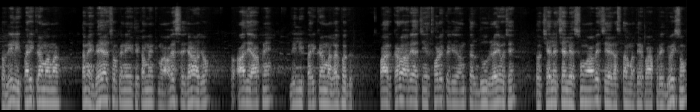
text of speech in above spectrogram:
તો લીલી પરિક્રમામાં તમે ગયા છો કે નહીં તે કમેન્ટમાં અવશ્ય જણાવજો. તો આજે આપણે લીલી પરિક્રમા લગભગ પાર કરવા આવ્યા છીએ. થોડેક જ અંતર દૂર રહ્યો છે. તો છેલ્લે છેલ્લે શું આવે છે? રસ્તામાં તે પણ આપણે જોઈશું.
